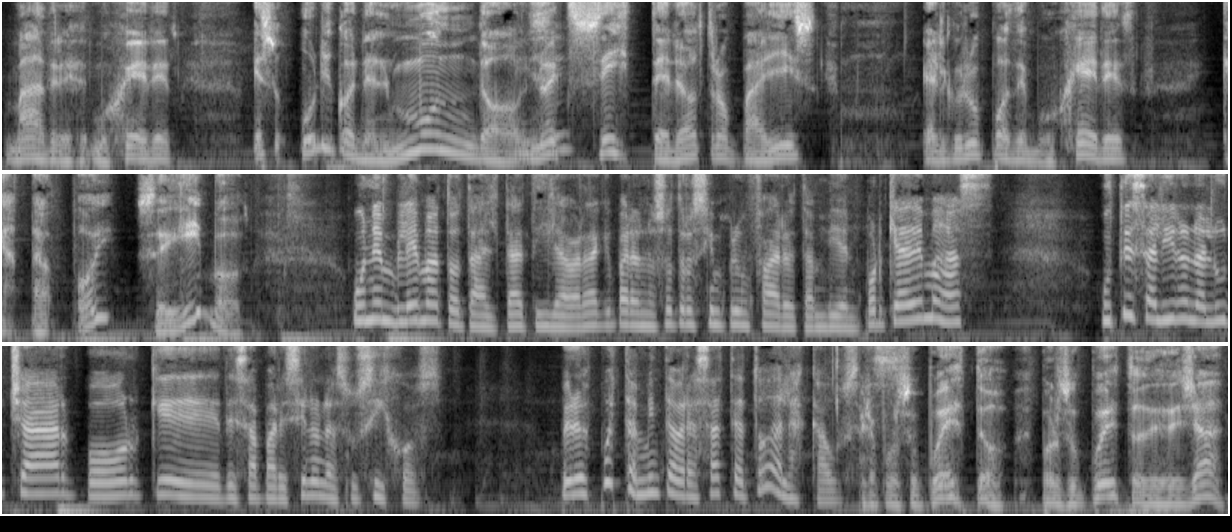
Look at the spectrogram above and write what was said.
madres, mujeres, es único en el mundo. ¿Y no sí? existe en otro país el grupo de mujeres que hasta hoy seguimos. Un emblema total, Tati. La verdad que para nosotros siempre un faro también. Porque además, ustedes salieron a luchar porque desaparecieron a sus hijos. Pero después también te abrazaste a todas las causas. Pero por supuesto, por supuesto, desde ya.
